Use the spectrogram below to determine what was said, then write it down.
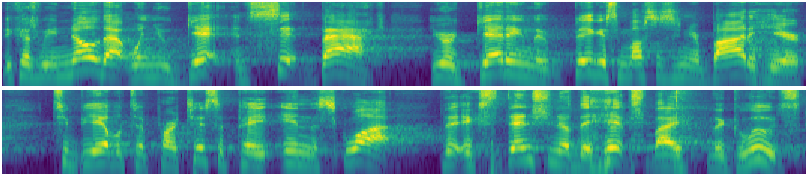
because we know that when you get and sit back, you're getting the biggest muscles in your body here to be able to participate in the squat. The extension of the hips by the glutes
